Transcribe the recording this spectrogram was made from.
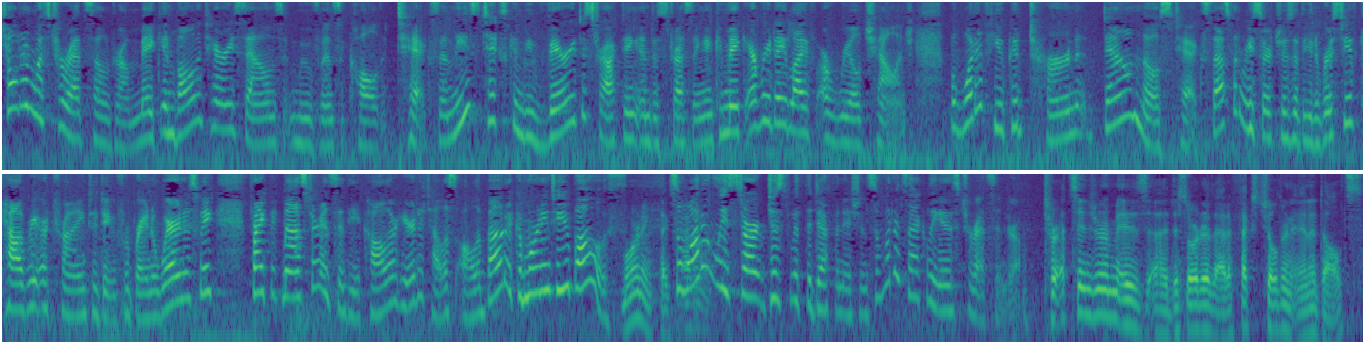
Children with Tourette syndrome make involuntary sounds movements called tics, and these tics can be very distracting and distressing and can make everyday life a real challenge. But what if you could turn down those tics? That's what researchers at the University of Calgary are trying to do for Brain Awareness Week. Frank MacMaster and Cynthia Collar are here to tell us all about it. Good morning to you both. Morning. Thanks. So why don't we start just with the definition? So what exactly is Tourette syndrome? Tourette syndrome is a disorder that affects children and adults,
